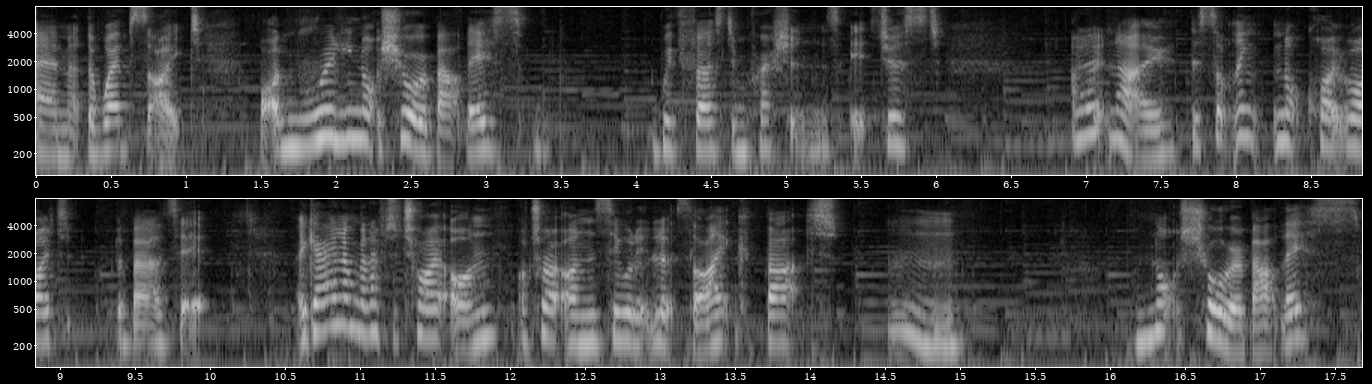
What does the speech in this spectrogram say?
um, the website, but I'm really not sure about this with first impressions. It's just, I don't know, there's something not quite right about it. Again, I'm going to have to try it on. I'll try it on and see what it looks like, but hmm, I'm not sure about this.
